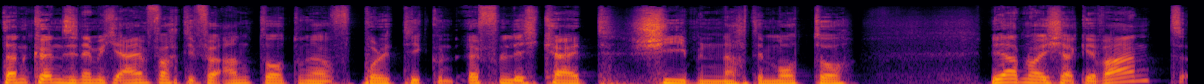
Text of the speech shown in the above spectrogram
Dann können sie nämlich einfach die Verantwortung auf Politik und Öffentlichkeit schieben nach dem Motto, wir haben euch ja gewarnt,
